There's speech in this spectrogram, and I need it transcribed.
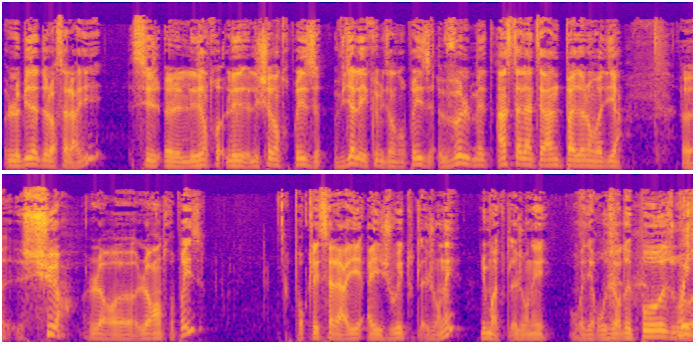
le bien-être de leurs salariés euh, les, entre, les, les, chefs d'entreprise, via les comités d'entreprise, veulent mettre, installer un terrain de paddle, on va dire, euh, sur leur, euh, leur entreprise, pour que les salariés aillent jouer toute la journée, du moins toute la journée, on va dire aux heures de pause. Oui, ou,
